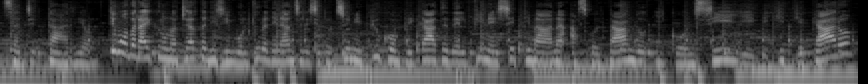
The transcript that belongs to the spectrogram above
Sagittario, ti muoverai con una certa disinvoltura dinanzi alle situazioni più complicate del fine settimana, ascoltando i consigli di chi ti è caro,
